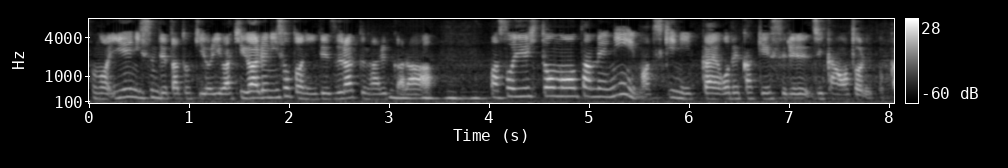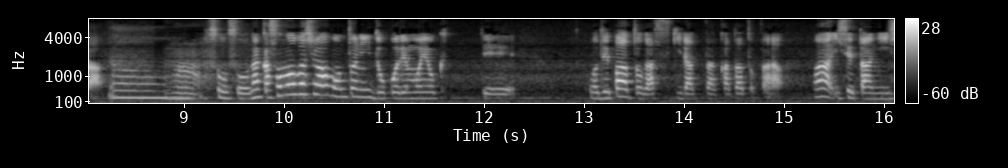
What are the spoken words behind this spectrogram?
その家に住んでた時よりは気軽に外に出づらくなるから、まあ、そういう人のために、まあ、月に1回お出かけする時間を取るとか、うん。そうそう。なんかその場所は本当にどこでもよくってこうデパートが好きだった方とかは伊勢丹に一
